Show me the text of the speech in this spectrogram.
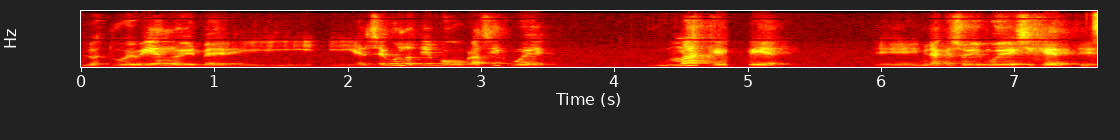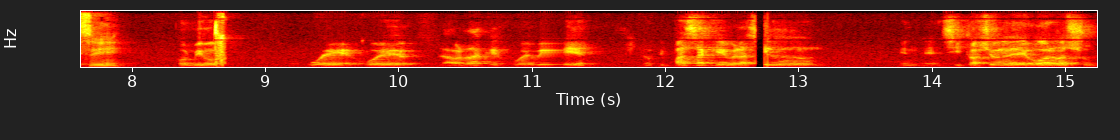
lo estuve viendo y, el segundo tiempo con Brasil fue más que bien. Eh, mirá que soy muy exigente. ¿eh? Sí. Conmigo fue, fue, la verdad que fue bien. Lo que pasa es que Brasil en, situaciones de gol nos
